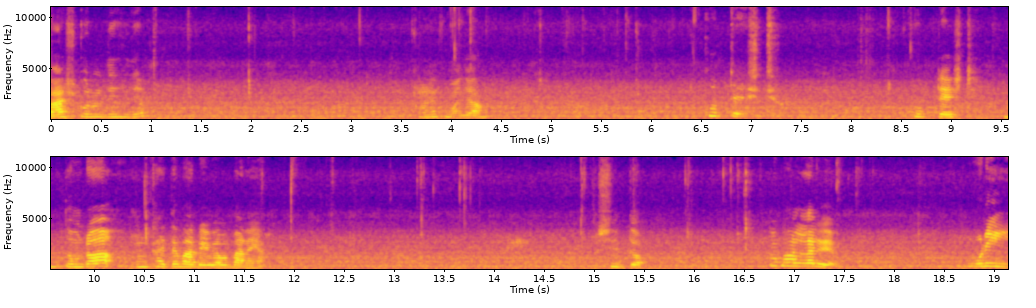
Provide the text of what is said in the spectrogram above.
বাস করে দিয়েছি যে। অনেক মজা। খুব টেস্ট খুব টেস্ট তোমরা খাইতে পারবে এভাবে বানায়া। সিদ্ধ। তো ভালো লাগে। মরিচ।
